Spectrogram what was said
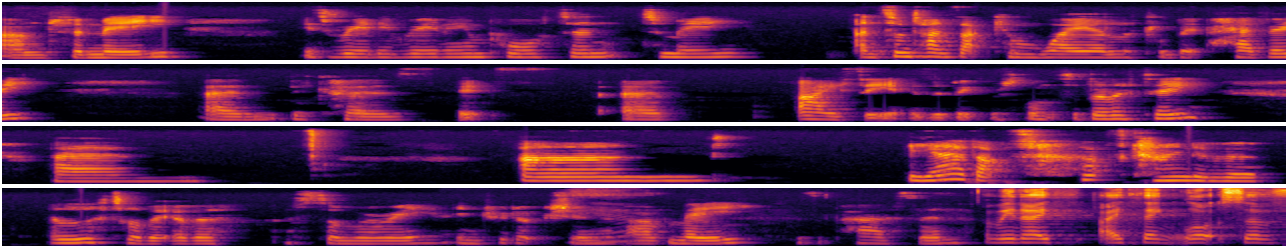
and for me is really, really important to me. And sometimes that can weigh a little bit heavy um, because it's, uh, I see it as a big responsibility. Um, and yeah, that's that's kind of a, a little bit of a a summary introduction Yeah. about me as a person. I mean, I I think lots of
